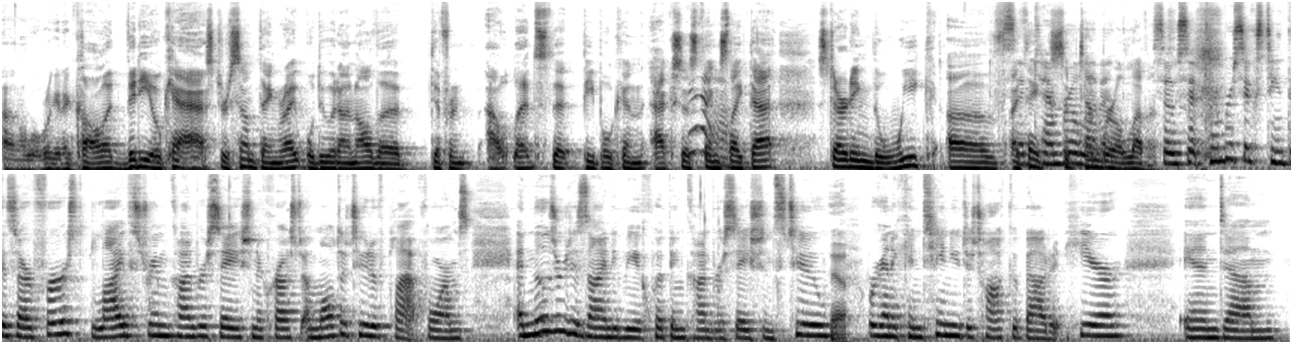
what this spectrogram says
I don't know what we're going to call it, video cast or something, right? We'll do it on all the different outlets that people can access things like that, starting the week of, I think, September 11th. So September 16th is our first live stream conversation across a multitude of platforms, and those are designed to be equipping conversations too. Yeah. We're going to continue to talk about it here, and um,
